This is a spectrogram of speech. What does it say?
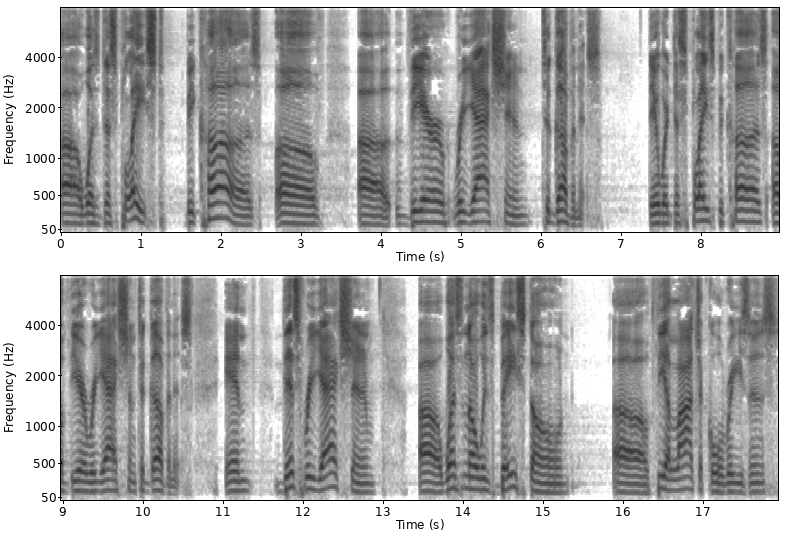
uh, was displaced because of uh, their reaction to governance. They were displaced because of their reaction to governance, and this reaction uh, wasn't always based on uh, theological reasons.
